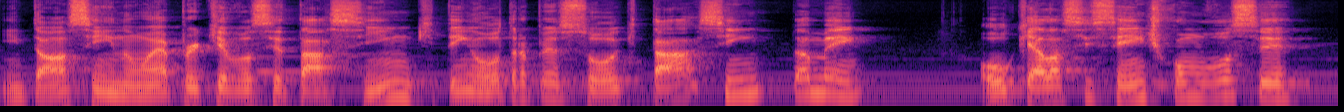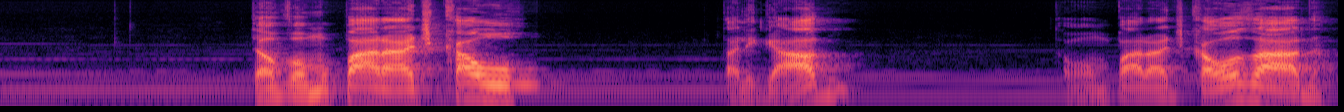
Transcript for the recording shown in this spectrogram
Então, assim, não é porque você tá assim que tem outra pessoa que tá assim também. Ou que ela se sente como você. Então vamos parar de caô. Tá ligado? Então vamos parar de caosada.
